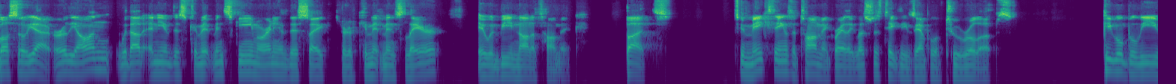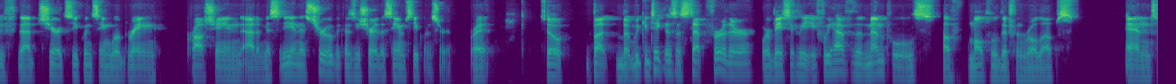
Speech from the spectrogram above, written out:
Well, so yeah, early on, without any of this commitment scheme or any of this like sort of commitments layer, it would be non-atomic. But to make things atomic, right? Like let's just take the example of two rollups. People believe that shared sequencing will bring cross-chain atomicity, and it's true because you share the same sequencer, right? So, but but we can take this a step further, where basically, if we have the mempools of multiple different rollups, and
